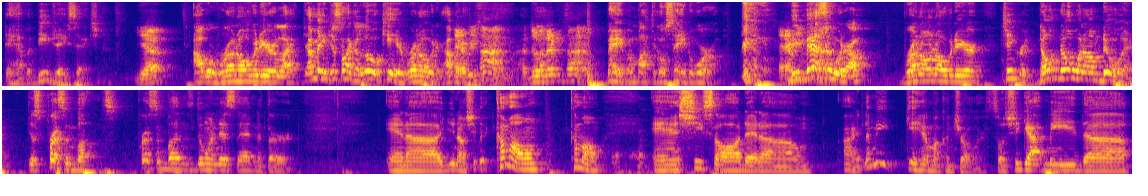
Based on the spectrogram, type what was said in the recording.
They have a DJ section. Yep. I would run over there like, I mean, just like a little kid, run over there. I'm Every like, time. I do it every time. babe, I'm about to go save the world. Every Be messing time. with her. I'm run on over there, tinkering. Don't know what I'm doing, just pressing buttons, pressing buttons, doing this, that, and the third. And uh, you know, she be, come on, come on, and she saw that. Um, all right, let me get him a controller. So she got me the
